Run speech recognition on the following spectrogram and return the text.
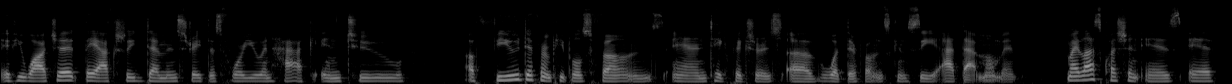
if you watch it, they actually demonstrate this for you and hack into a few different people's phones and take pictures of what their phones can see at that moment. My last question is if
